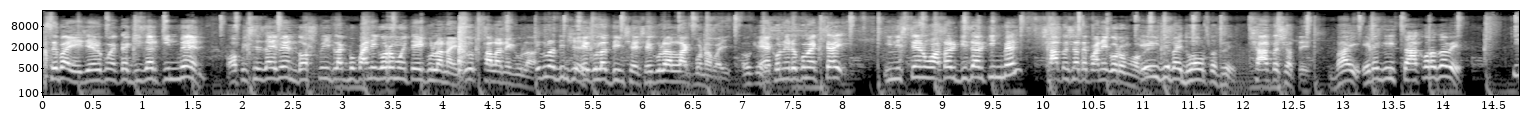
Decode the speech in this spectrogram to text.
আছে ভাই এই যে এরকম একটা গিজার কিনবেন অফিসে যাইবেন দশ মিনিট লাগবে পানি গরম হইতে এগুলা নাই দুধ ফালান এগুলা। এগুলা দিন শেষ? এগুলার দিন শেষ এগুলা লাগবো না ভাই। Okay. এখন এরকম একটা ইনস্ট্যান্ট ওয়াটার গিজার কিনবেন সাথে সাথে পানি গরম হবে। এই যে ভাই ধোয়া উঠতেছে। সাথে সাথে। ভাই এটা কি চা করা যাবে? কি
